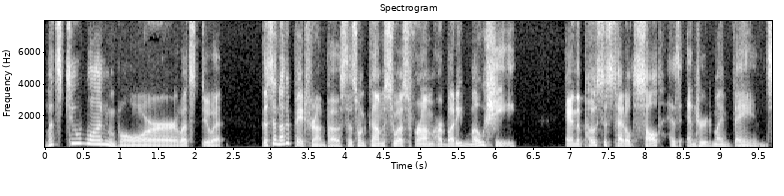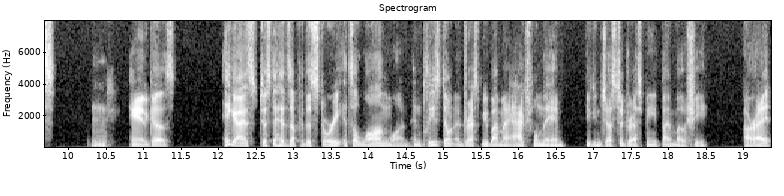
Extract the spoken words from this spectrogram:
Let's do one more. Let's do it. This is another Patreon post. This one comes to us from our buddy Moshi. And the post is titled Salt Has Entered My Veins. Mm. And it goes Hey guys, just a heads up for this story. It's a long one. And please don't address me by my actual name. You can just address me by Moshi. All right.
